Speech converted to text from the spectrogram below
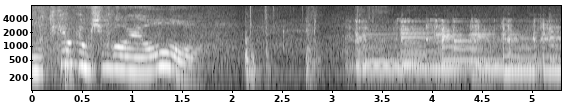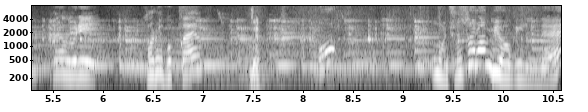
어떻게 여기 오신 거예요? 그럼 우리 걸어볼까요? 네. 어? 어머, 저 사람이 여기 있네?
